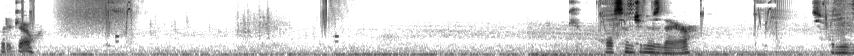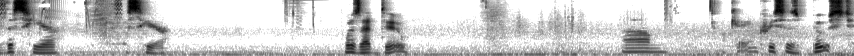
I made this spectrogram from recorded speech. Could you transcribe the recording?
Where'd it go? pulse engine is there. So we'll move this here, this here. What does that do? Um, okay, increases boost,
